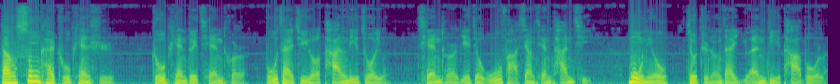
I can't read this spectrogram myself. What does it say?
当松开竹片时，竹片对前腿不再具有弹力作用，前腿也就无法向前弹起，木牛就只能在原地踏步了。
